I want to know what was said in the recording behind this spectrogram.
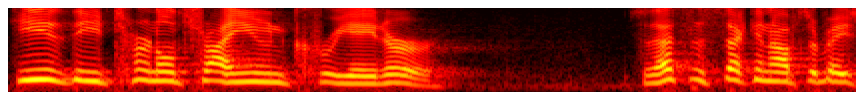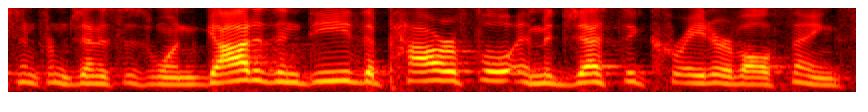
He is the eternal triune creator. So that's the second observation from Genesis 1. God is indeed the powerful and majestic creator of all things.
